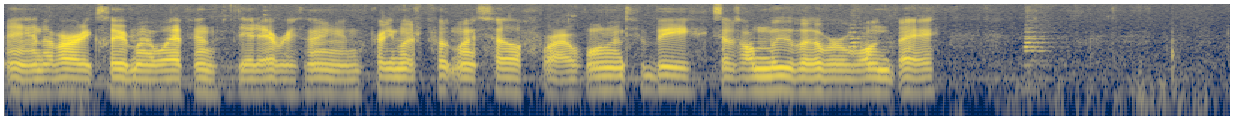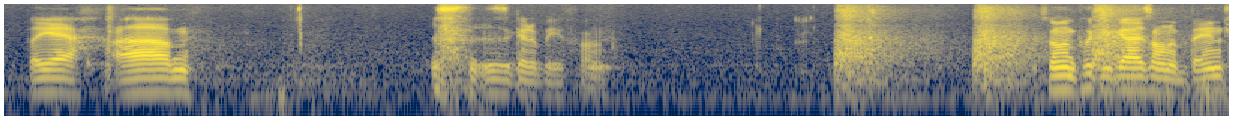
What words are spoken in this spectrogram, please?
and I've already cleared my weapon, did everything, and pretty much put myself where I wanted to be, except I'll move over one bay. But yeah, um, this is gonna be fun. So I'm gonna put you guys on a bench,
